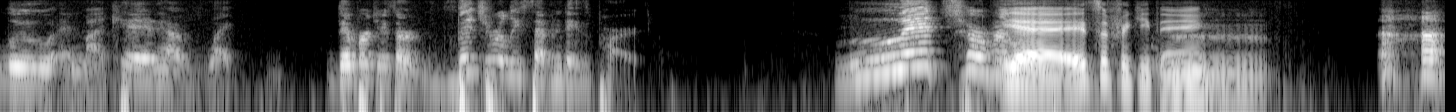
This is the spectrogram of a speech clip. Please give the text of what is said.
Lou and my kid have like their birthdays are literally seven days apart. Literally. Yeah, it's a freaky thing. I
